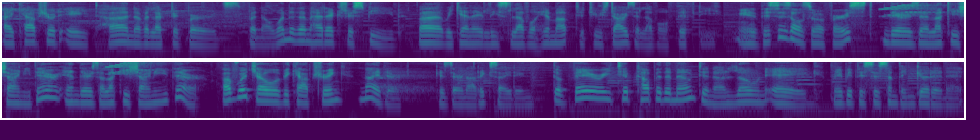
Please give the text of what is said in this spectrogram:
I captured a ton of electric birds, but not one of them had extra speed. But we can at least level him up to 2 stars at level 50. Yeah, this is also a first. There's a lucky shiny there and there's a lucky shiny there, of which I will be capturing neither because they're not exciting. The very tip top of the mountain, a lone egg. Maybe this is something good in it.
